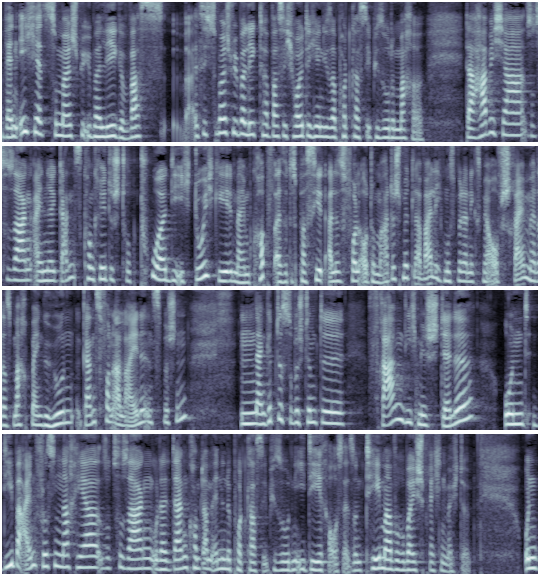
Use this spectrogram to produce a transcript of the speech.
wenn ich jetzt zum Beispiel überlege, was, als ich zum Beispiel überlegt habe, was ich heute hier in dieser Podcast-Episode mache, da habe ich ja sozusagen eine ganz konkrete Struktur, die ich durchgehe in meinem Kopf. Also das passiert alles vollautomatisch mittlerweile. Ich muss mir da nichts mehr aufschreiben. Ja, das macht mein Gehirn ganz von alleine inzwischen. Dann gibt es so bestimmte Fragen, die ich mir stelle und die beeinflussen nachher sozusagen, oder dann kommt am Ende eine Podcast-Episode, eine Idee raus, also ein Thema, worüber ich sprechen möchte. Und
